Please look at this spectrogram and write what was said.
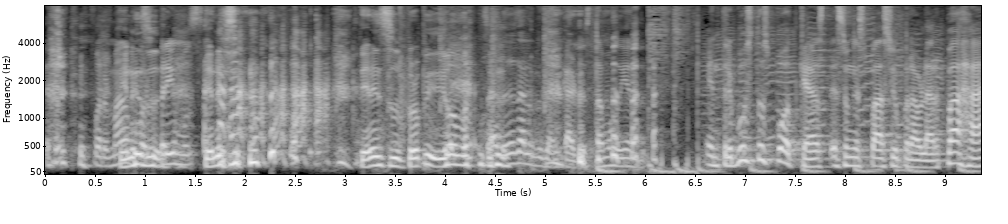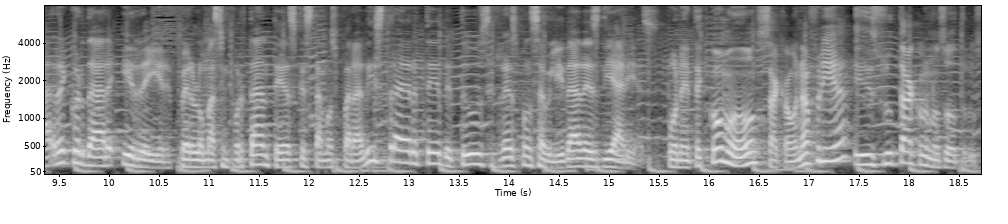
formado por primos. Tienen su, tienen su propio idioma. Saludos a los de San Carlos, estamos viendo. Entre Bustos Podcast es un espacio para hablar paja, recordar y reír, pero lo más importante es que estamos para distraerte de tus responsabilidades diarias. Ponete cómodo, saca una fría y disfruta con nosotros.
